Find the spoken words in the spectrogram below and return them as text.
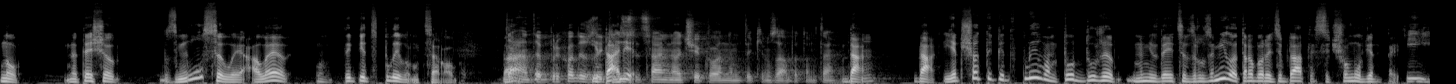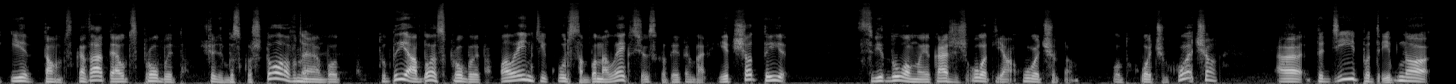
ну, не те, що змусили, але ну, ти під впливом це робиш. Так, ти приходиш І за якимось далі- соціально очікуваним таким запитом. Так. Да. Мгм. Да. Якщо ти під впливом, тут дуже, мені здається, зрозуміло, треба розібратися, чому він такий, і там сказати, а от спробуй там щось безкоштовне, Так. або туди, або спробуй там маленький курс, або на лекцію сходити далі. Якщо ти свідомо і кажеш, от я хочу там, от хочу, хочу, е, тоді потрібно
